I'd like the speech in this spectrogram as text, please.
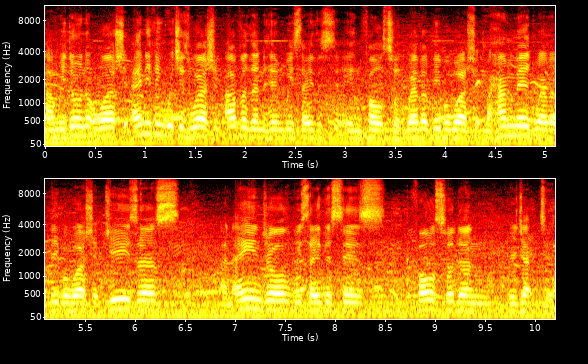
And we do not worship anything which is worshipped other than Him, we say this in falsehood. Whether people worship Muhammad, whether people worship Jesus, an angel, we say this is falsehood and rejected.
